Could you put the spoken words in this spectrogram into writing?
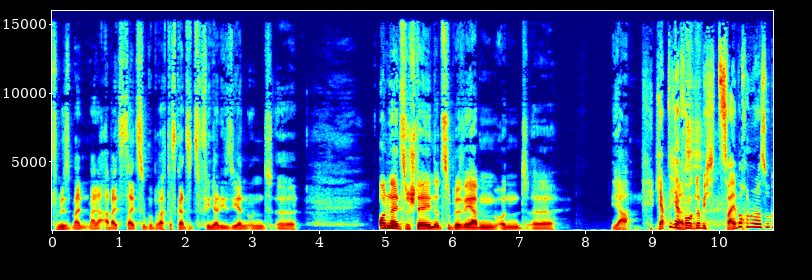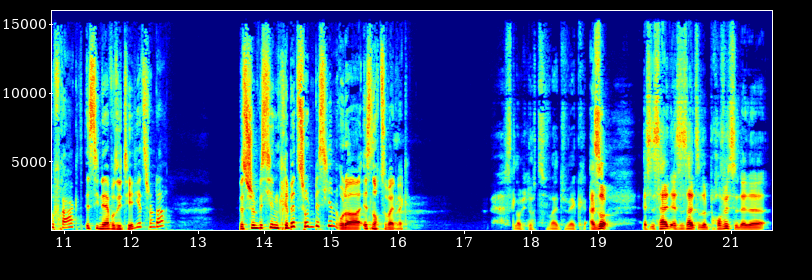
zumindest mein, meine Arbeitszeit zugebracht, das Ganze zu finalisieren und äh, online zu stellen und zu bewerben und äh, ja, Ich habe dich ja vor, glaube ich, zwei Wochen oder so gefragt. Ist die Nervosität jetzt schon da? Bist schon ein bisschen, kribbelt's schon ein bisschen oder ist noch zu weit weg? ist glaube ich noch zu weit weg. Also es ist halt, es ist halt so eine professionelle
